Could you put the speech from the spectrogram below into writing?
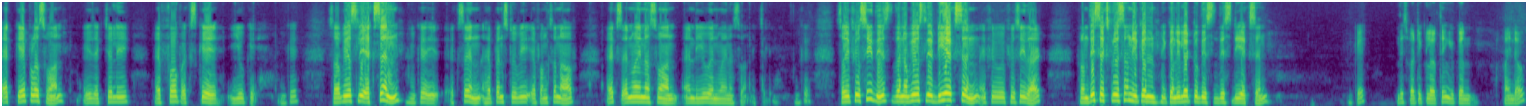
x k plus 1 is actually f of x k u k. Okay. So, obviously, x n okay, x n happens to be a function of x n minus 1 and u n minus 1 actually. Okay. So, if you see this then obviously, d x n if you if you see that from this expression you can you can relate to this this d x n okay. this particular thing you can find out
